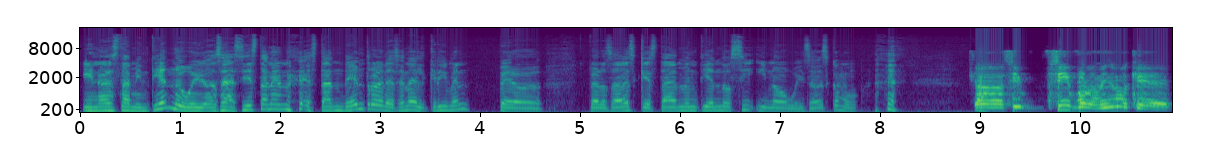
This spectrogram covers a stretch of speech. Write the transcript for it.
Y no está mintiendo, güey. O sea, sí están, en- están dentro de la escena del crimen, pero, pero sabes que están mintiendo sí y no, güey. ¿Sabes cómo? Ah, sí, sí, por lo mismo que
